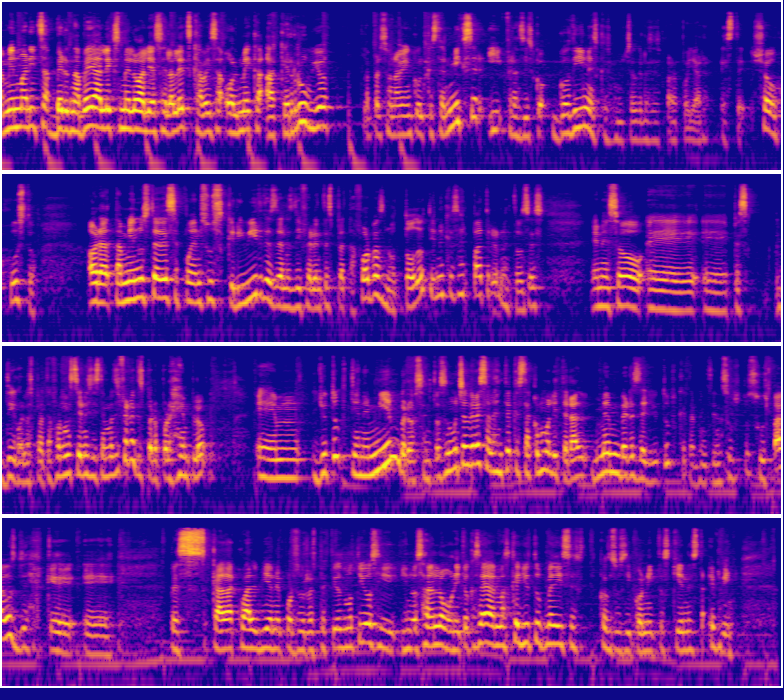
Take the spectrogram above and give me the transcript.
También Maritza Bernabé, Alex Melo, alias el Alex, Cabeza Olmeca, Aque Rubio, la persona bien cool que está en Mixer y Francisco Godínez, que es muchas gracias por apoyar este show justo. Ahora también ustedes se pueden suscribir desde las diferentes plataformas. No todo tiene que ser Patreon. Entonces, en eso, eh, eh, pues digo, las plataformas tienen sistemas diferentes, pero por ejemplo, em, YouTube tiene miembros. Entonces, muchas gracias a la gente que está como literal members de YouTube, que también tienen sus, pagos, que eh, pues cada cual viene por sus respectivos motivos y, no saben lo bonito que sea. Además que YouTube me dice con sus iconitos quién está. En fin,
